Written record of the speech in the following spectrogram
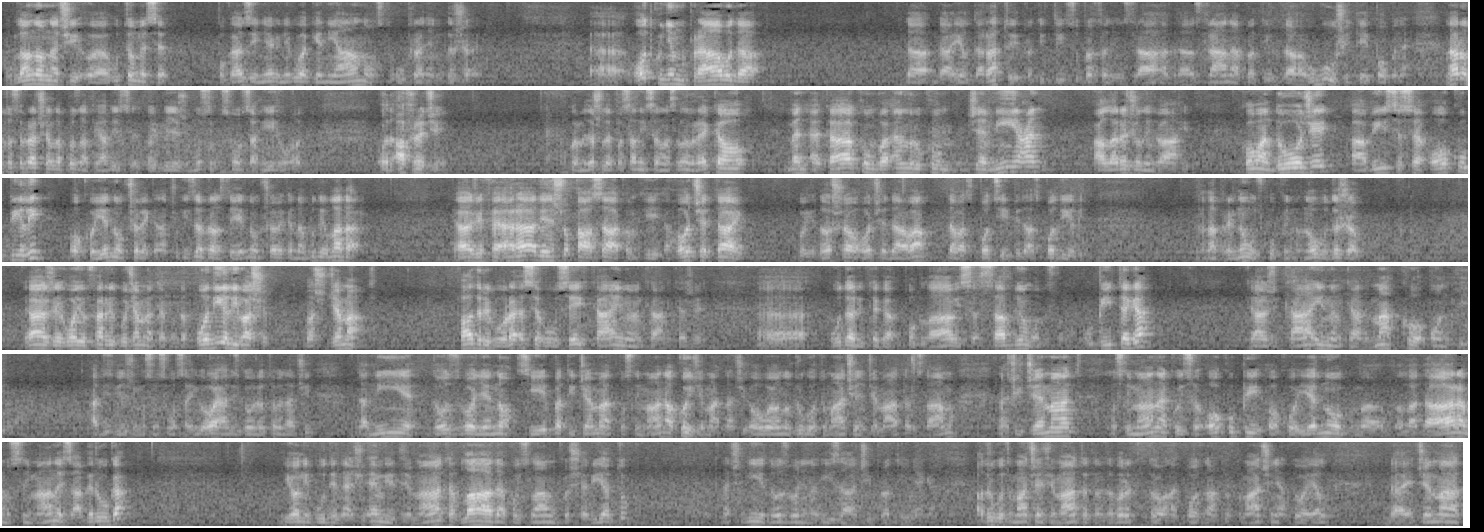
Uglavnom znači u tome se pokazuje njegova genijalnost u upravljanju države. E, otku njemu pravo da da da jel da ratuje protiv tih suprotstavljenih straha da, strana protiv da uguši te pobune. Naravno to se vraća na poznati hadis koji bilježi Muslim u svom sahihu od od Afređe kojem je došlo da je poslanik sa alejhi rekao men etakum wa amrukum jami'an ala ređulin wahid. Ko vam dođe, a vi ste se okupili oko jednog čovjeka, znači izabrali ste jednog čovjeka da bude vladar. Kaže, fe aradin šuqa sakom. i hoće taj koji je došao, hoće da vam, da vas pocijepi, da vas podijeli, da napravi novu skupinu, novu državu. Kaže, voju ferribu džematakom, da podijeli vaš, vaš džemat. Fadribu resevu sejh kaime menkani, kaže, uh, udarite ga po glavi sa sabljom, odnosno ubite ga, kaže, kaime menkani, ma ko on bio hadis bilježi muslim svom sa i ovaj hadis govori o tome znači da nije dozvoljeno cijepati džemat muslimana, ali koji džemat? Znači ovo je ono drugo tumačenje džemata u islamu. Znači džemat muslimana koji se okupi oko jednog vladara muslimana i zaberu ga i oni bude znači, emir džemata, vlada po islamu, po šarijatu, znači nije dozvoljeno izaći protiv njega. A drugo tumačenje džemata, to ne zaboravite, to je onaj poznato tumačenje, to je jel, da je džemat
